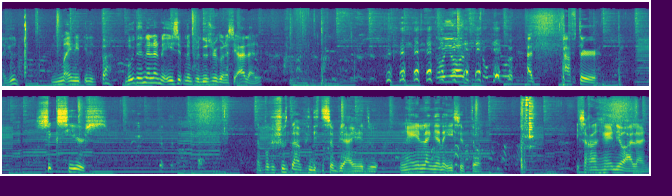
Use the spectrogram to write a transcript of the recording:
Ayun, mainit-init pa. Buti na lang naisip ng producer ko na si Alan. Ikaw yun! At after six years ng pag-shoot namin dito sa biyahe ni Drew, ngayon lang niya naisip to. Isa kang henyo, Alan.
